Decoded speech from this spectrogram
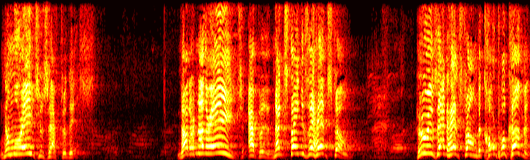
No more ages after this. Not another age after the next thing is the headstone. Who is that headstone? The corporal coming.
